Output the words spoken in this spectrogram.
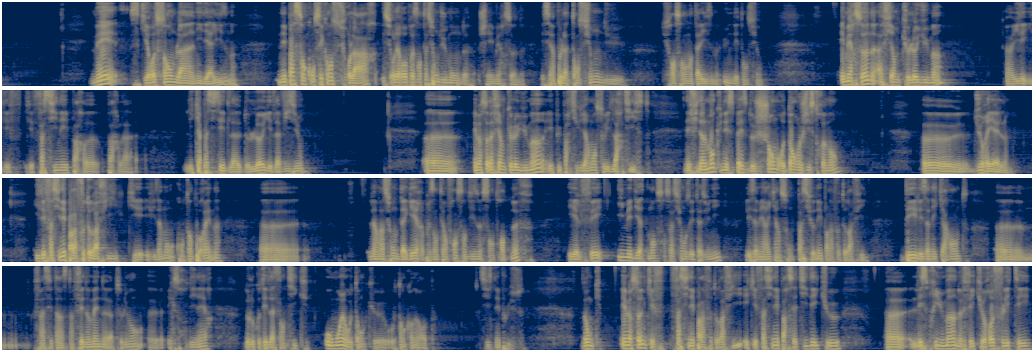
Mais ce qui ressemble à un idéalisme n'est pas sans conséquence sur l'art et sur les représentations du monde chez Emerson. Et c'est un peu la tension du transcendantalisme, une des tensions. Emerson affirme que l'œil humain, euh, il, est, fasciné par, euh, les capacités de l'œil et de la vision. Euh, Emerson affirme que l'œil humain, et plus particulièrement celui de l'artiste, n'est finalement qu'une espèce de chambre d'enregistrement du réel. Il est fasciné par la photographie, qui est évidemment contemporaine. L'invasion de Daguerre est présentée en France en 1939, et elle fait immédiatement sensation aux États-Unis les Américains sont passionnés par la photographie dès les années 40. Euh, c'est un, phénomène absolument euh, extraordinaire de l'autre côté de l'Atlantique, au moins autant qu'en Europe, si ce n'est plus. Donc, Emerson, qui est fasciné par la photographie et qui est fasciné par cette idée que euh, l'esprit humain ne fait que refléter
